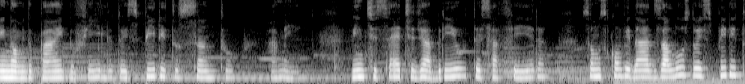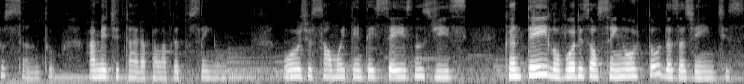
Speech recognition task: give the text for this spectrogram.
Em nome do Pai, do Filho, do Espírito Santo. Amém. 27 de abril, terça-feira, somos convidados à luz do Espírito Santo a meditar a palavra do Senhor. Hoje o Salmo 86 nos diz: Cantei louvores ao Senhor todas as gentes.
